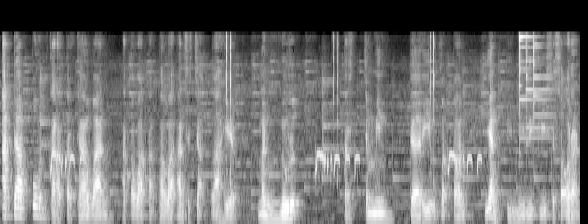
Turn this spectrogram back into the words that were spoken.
Adapun karakter gawan atau watak bawaan sejak lahir menurut tercemin dari weton yang dimiliki seseorang.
